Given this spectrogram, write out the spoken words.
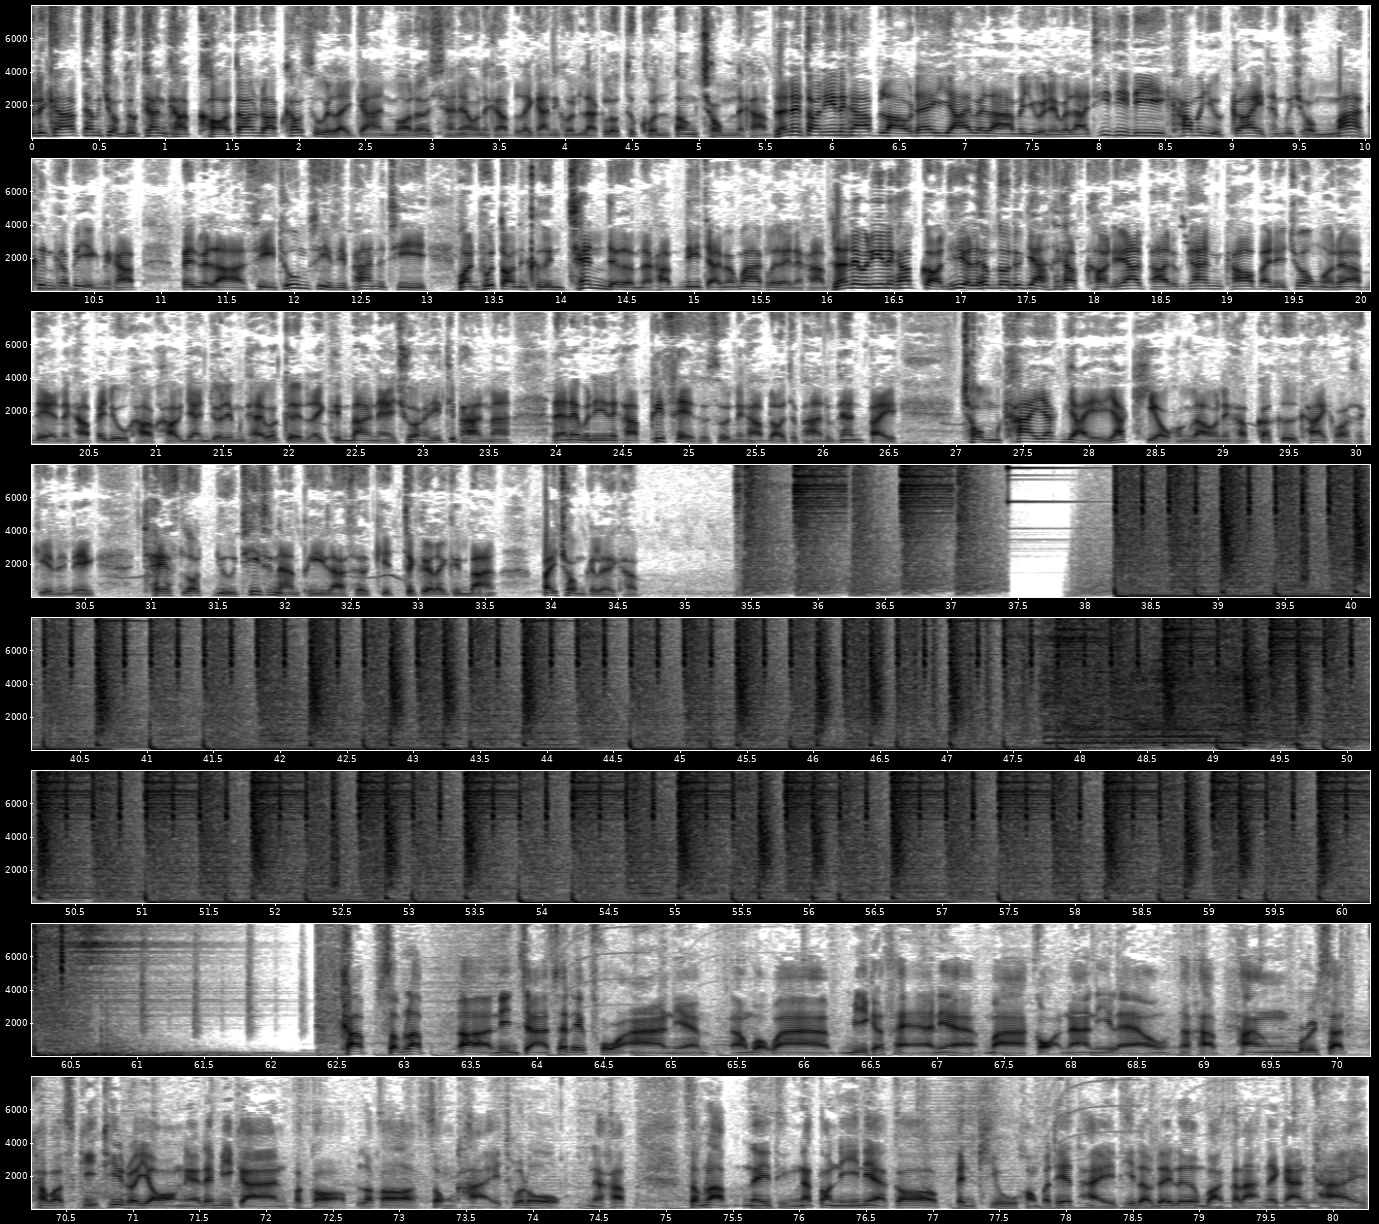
สวัสดีครับท่านผู้ชมทุกท่านครับ ขอต้อนรับเข้าสู่รายการ Motor Channel นะครับ รายการที่คนรักรถทุกคนต้องชมนะครับ และในตอนนี้นะครับ เราได้ย้ายเวลามาอยู่ในเวลาที่ดีๆ เข้ามาอยู่ใกล้ท่านผู้ชมมากขึ้นเข้าไปอีกนะครับ เป็นเวลา4ี่ทุ่ม45นาที วันพุธตอนกลางคืนเช่นเดิมนะครับ ดีใจมากๆเลยนะครับ และในวันนี้นะครับก่อนที่จะเริ่มต้นทุกอย่างนะครับขออนุญาตพาทุกท่านเข้าไปในช่วง Motor Update นะครับไปดูข่าวข่าวยานยนต์ในเมืองไทยว่าเกิดอะไรขึ้นบ้างในช่วงอาทิตย์ที่ผ่านมา และในวันนี้นะครับพิเศษสุดๆนะครับเราจะพาทุกท่านไป ชมค่ายยักษ์ใหญ่ยักษ์เขียวของเรานะครับ ก็คือค่ายคาวาซากินั่นเอง เทสรถอยู่ที่สนามพีลาเซอร์กิตจะเกิดอะไรขึ้นบ้าง ไปชมกันเลยครับ ครับสำหรับนินจา ZX4R เนี่ยต้องบอกว่ามีกระแสเนี่ยมาก่อนหน้านี้แล้วนะครับ ทางบริษัทคาวาสกิที่ระยองเนี่ยได้มีการประกอบแล้วก็ส่งขายทั่วโลกนะครับสำหรับในถึงณตอนนี้เนี่ยก็เป็นคิวของประเทศไทยที่เราได้เริ่มวางตลาดในการขาย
